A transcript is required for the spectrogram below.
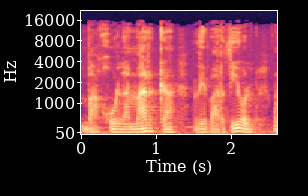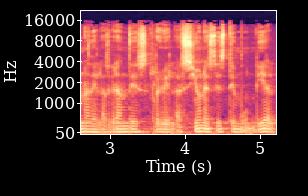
bajo la marca de Bardiol, una de las grandes revelaciones de este mundial.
